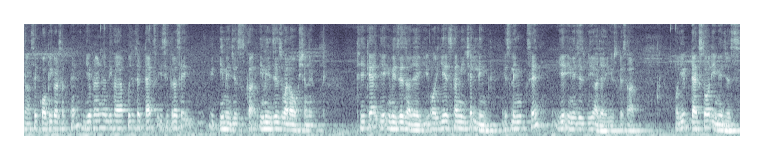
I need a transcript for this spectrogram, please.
यहाँ से कॉपी कर सकते हैं। ये फ्रेंड मैंने दिखाया आपको, जैसे टैक्स इसी तरह से इमेजेस का इमेजेस वाला ऑप्शन है। ठीक है, ये इमेजेस आ जाएगी और ये इसका नीचे लिंक इस लिंक से ये इमेजेस भी आ जाएगी उसके साथ। और ये टेक्स्ट और इमेजेस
